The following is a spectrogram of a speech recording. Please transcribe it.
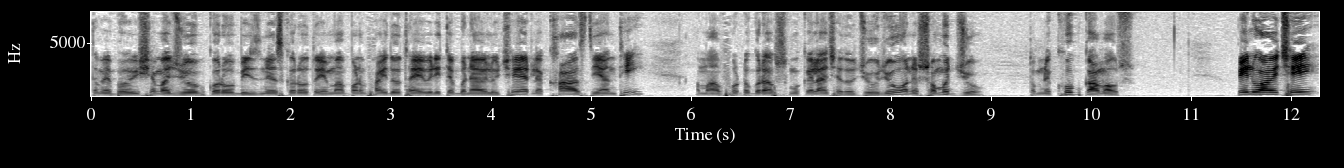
તમે ભવિષ્યમાં જોબ કરો, બિઝનેસ કરો, તો એમાં પણ ફાયદો થાય એવી રીતે બનાવેલું છે. એટલે ખાસ ધ્યાનથી આમાં ફોટોગ્રાફ્સ મૂકેલા છે, તો જોજો અને સમજજો. તમને ખૂબ કામ આવશે. પેલું આવે છે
